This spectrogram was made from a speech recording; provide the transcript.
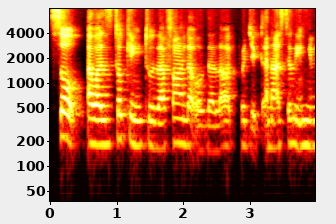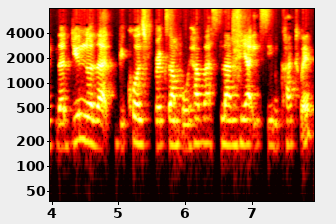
So I was talking to the founder of the Loud Project, and I was telling him that you know that because, for example, we have a slum here, it's in Katwe.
